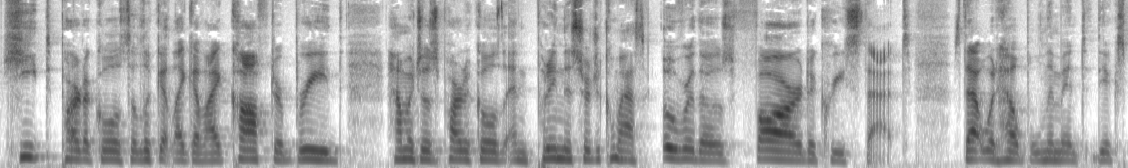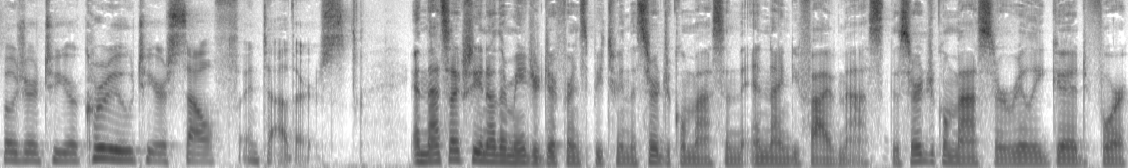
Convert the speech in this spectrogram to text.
heat particles to look at like if I coughed or breathed, how much those particles, and putting the surgical mask over those far decreased that. So that would help limit the exposure to your crew, to yourself, and to others. And that's actually another major difference between the surgical mask and the N95 mask. The surgical masks are really good for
